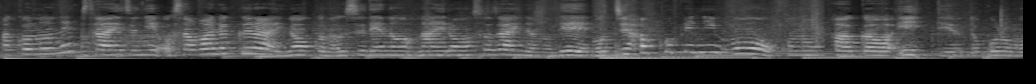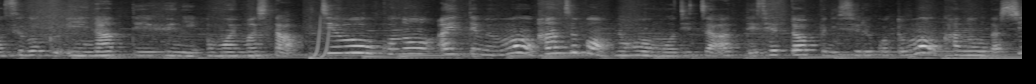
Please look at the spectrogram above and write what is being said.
まあ、このねサイズに収まるくらいのこの薄手のナイロン素材なので持ち運びにもこのパーカーはいいっていうところもすごくいいなっていうふうに思いました。一応このアイテムも半ズボンの方も実はあってセットアップにすることも可能だし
